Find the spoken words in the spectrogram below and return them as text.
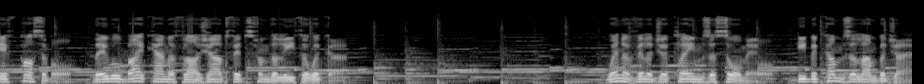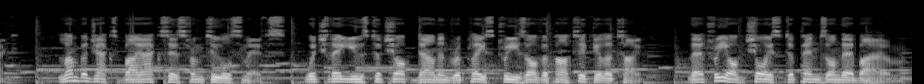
If possible, they will buy camouflage outfits from the leatherworker. When a villager claims a sawmill, he becomes a lumberjack. Lumberjacks buy axes from toolsmiths, which they use to chop down and replace trees of a particular type. Their tree of choice depends on their biome,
